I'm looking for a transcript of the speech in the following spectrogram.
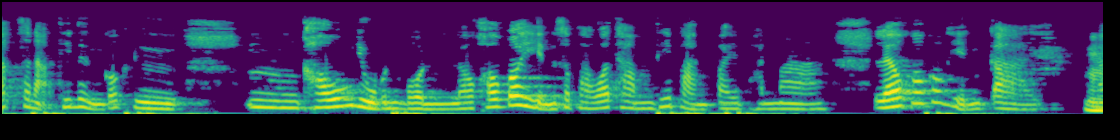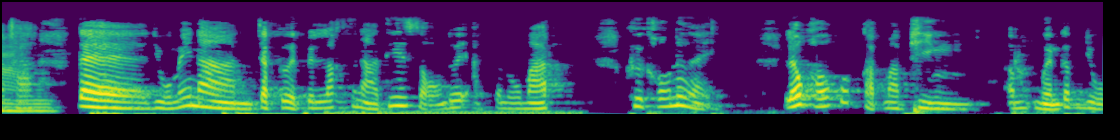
ลักษณะที่หนึ่งก็คืออืมเขาอยู่บนบนแล้วเขาก็เห็นสภาวธรรมที่ผ่านไปผ่านมา แล้วก็ก็เห็นกายนะคะ แต่อยู่ไม่นานจะเกิดเป็นลักษณะที่สองโดยอัตโนมัติ คือเขาเหนื่อย แล้วเขาก็กลับมาพิงเหมือนกับอยู่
